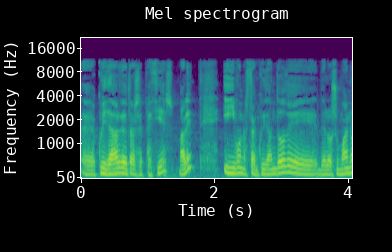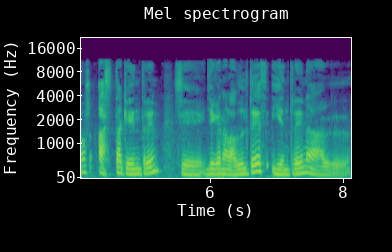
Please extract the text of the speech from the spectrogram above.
eh, cuidar de otras especies, ¿vale? Y bueno, están cuidando de, de los humanos hasta que entren, se lleguen a la adultez y entren al,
